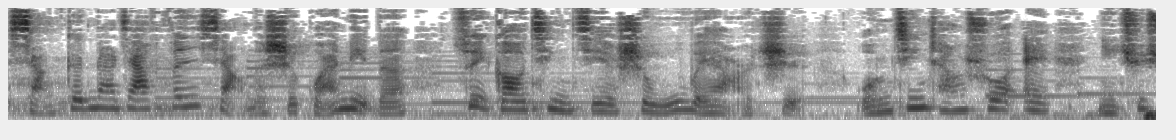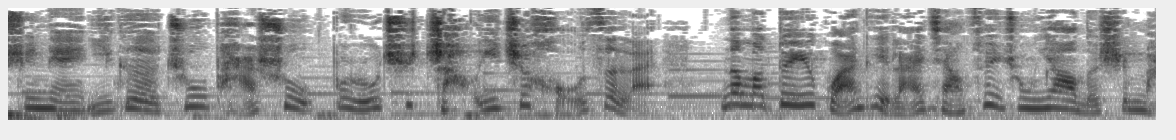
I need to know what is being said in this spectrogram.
想跟大家分享的是，管理的最高境界是无为而治。我们经常说，哎，你去训练一个猪爬树，不如去找一只猴子来。那么，对于管理来讲，最重要的是马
